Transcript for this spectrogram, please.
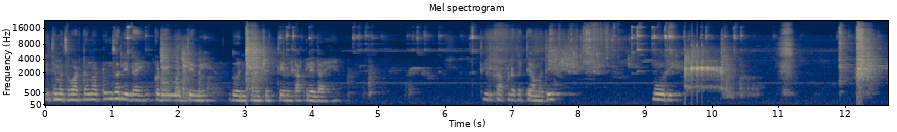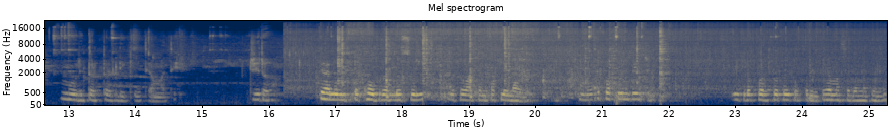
इथे माझं वाटण वाटून झालेलं आहे. कढईमध्ये मी दोन चमचे तेल टाकलेलं आहे. तेल तापलं का त्यामध्ये? मोहरी मोहरी तडतडली की त्यामध्ये. जिरं. त्यानंतर खोबरं लसूण असं वाटण टाकलेलं आहे. त्यामुळे ते परतून द्यायचे इकडं परतवतो तोपर्यंत या मसाल्यामध्ये मी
